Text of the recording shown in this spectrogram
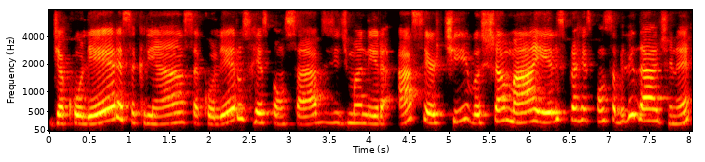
de acolher essa criança, acolher os responsáveis e de maneira assertiva chamar eles para responsabilidade, né?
